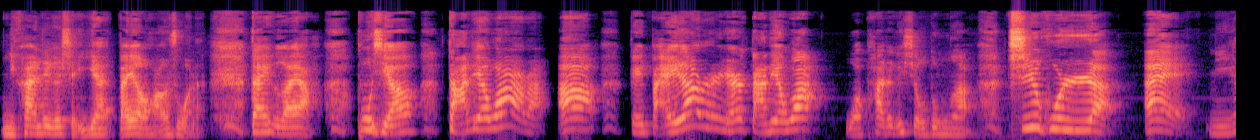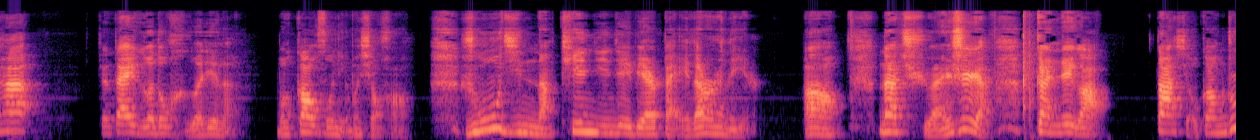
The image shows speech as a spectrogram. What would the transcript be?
你看这个谁呀？白小航说了，戴哥呀，不行，打电话吧啊，给白道的人打电话，我怕这个小东啊吃亏啊。哎，你看这戴哥都合计了，我告诉你吧，小航，如今呢，天津这边白道上的人啊，那全是啊跟这个。大小钢柱，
